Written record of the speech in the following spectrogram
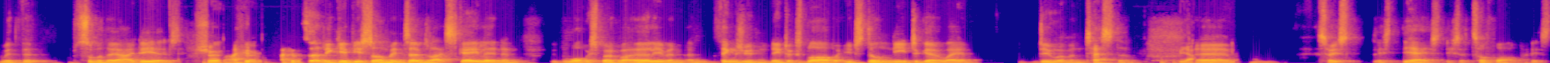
with the some of the ideas. Sure. I could I could certainly give you some in terms of like scaling and what we spoke about earlier and, and things you'd need to explore, but you'd still need to go away and do them and test them. Yeah. Um, so it's it's yeah it's, it's, a tough one. It's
